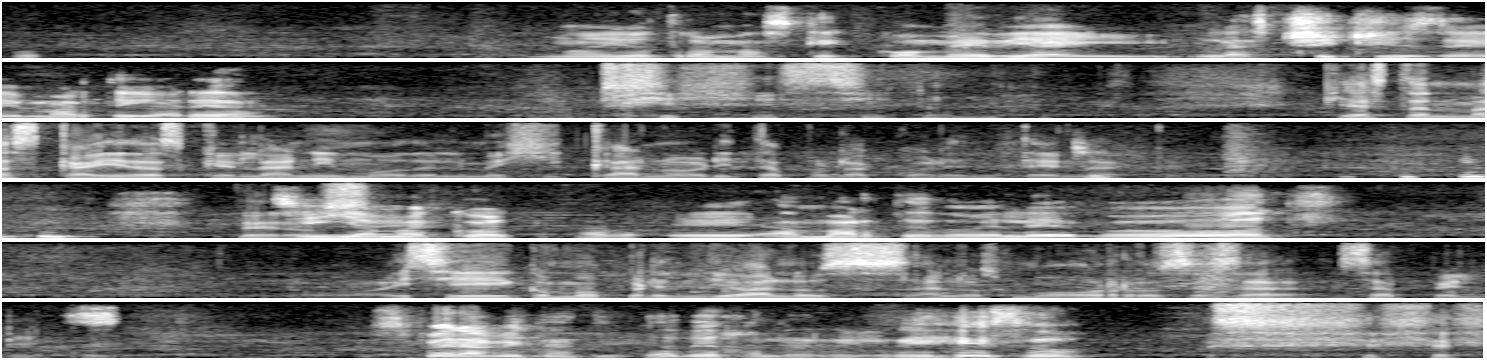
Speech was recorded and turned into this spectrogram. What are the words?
pues no hay otra más que comedia y las chichis de Marta y Gareda. Sí, sí, no. Que ya están más caídas que el ánimo del mexicano ahorita por la cuarentena. Pero sí, ya me acuerdo. de Amarte duele. but- Ay, sí, como prendió a los, a los morros esa, esa película. Espérame tantito, déjale regreso.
